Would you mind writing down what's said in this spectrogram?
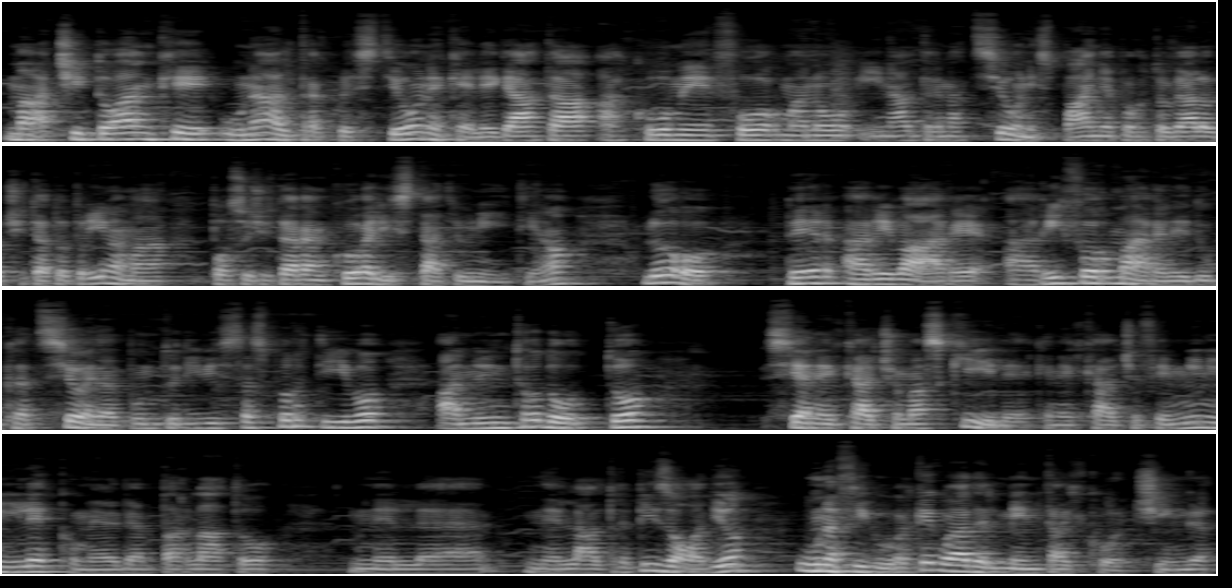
Ma cito anche un'altra questione che è legata a come formano in altre nazioni, Spagna, Portogallo ho citato prima, ma posso citare ancora gli Stati Uniti, no? Loro per arrivare a riformare l'educazione dal punto di vista sportivo hanno introdotto sia nel calcio maschile che nel calcio femminile, come abbiamo parlato nel, nell'altro episodio, una figura che è quella del mental coaching.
